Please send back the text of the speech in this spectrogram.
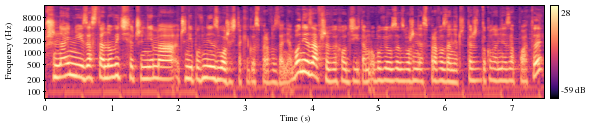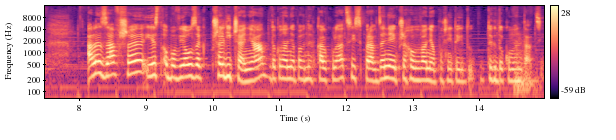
przynajmniej zastanowić się, czy nie, ma, czy nie powinien złożyć takiego sprawozdania, bo nie zawsze wychodzi tam obowiązek złożenia sprawozdania, czy też dokonania zapłaty, ale zawsze jest obowiązek przeliczenia, dokonania pewnych kalkulacji, sprawdzenia i przechowywania później tych, tych dokumentacji.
